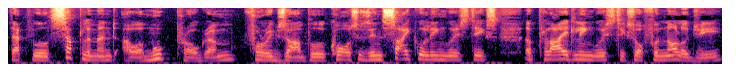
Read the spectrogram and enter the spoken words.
that will supplement our MOOC program, for example courses in psycholinguistics, applied linguistics or phonology,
